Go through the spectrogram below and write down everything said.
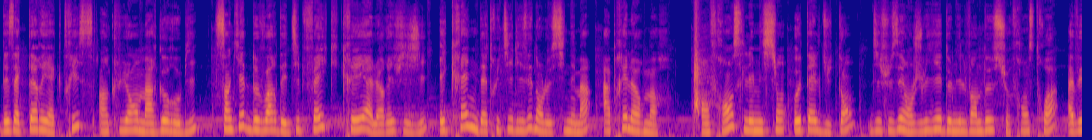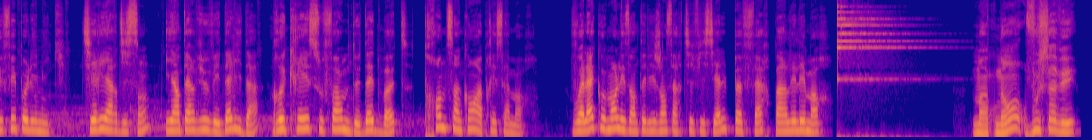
Des acteurs et actrices, incluant Margot Robbie, s'inquiètent de voir des deepfakes créés à leur effigie et craignent d'être utilisés dans le cinéma après leur mort. En France, l'émission Hôtel du Temps, diffusée en juillet 2022 sur France 3, avait fait polémique. Thierry Ardisson y interviewait Dalida, recréée sous forme de deadbot 35 ans après sa mort. Voilà comment les intelligences artificielles peuvent faire parler les morts. Maintenant, vous savez,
